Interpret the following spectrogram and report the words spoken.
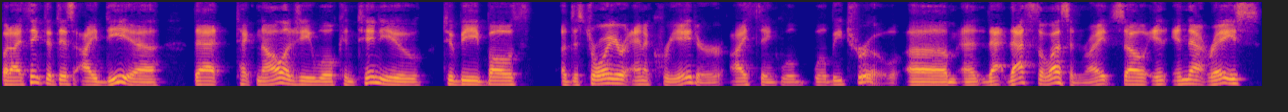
But I think that this idea that technology will continue to be both a destroyer and a creator, I think will will be true. Um, and that that's the lesson, right? So in, in that race,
